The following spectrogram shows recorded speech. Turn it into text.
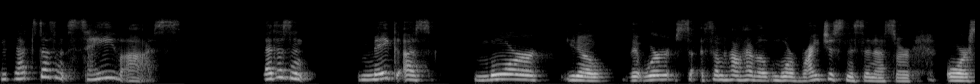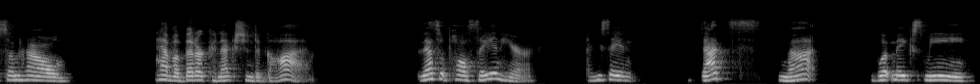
but that doesn't save us that doesn't make us more you know that we're somehow have a more righteousness in us or or somehow have a better connection to god. And that's what paul's saying here. He's saying that's not what makes me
